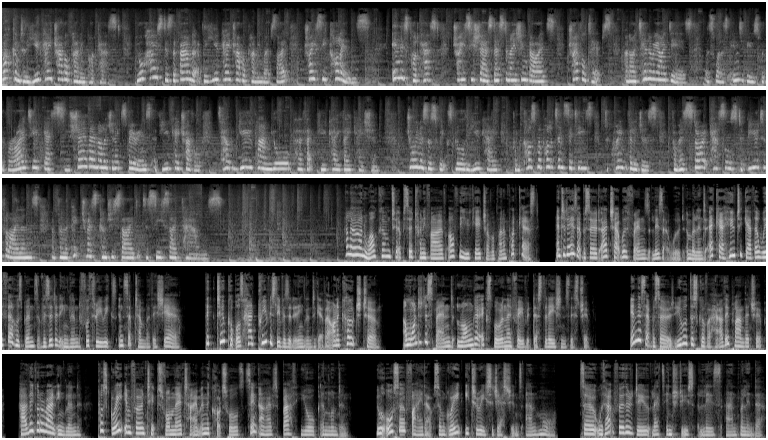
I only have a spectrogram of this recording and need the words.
Welcome to the UK Travel Planning Podcast. Your host is the founder of the UK Travel Planning website, Tracy Collins. In this podcast, Tracy shares destination guides, travel tips, and itinerary ideas, as well as interviews with a variety of guests who share their knowledge and experience of UK travel to help you plan your perfect UK vacation. Join us as we explore the UK from cosmopolitan cities to quaint villages, from historic castles to beautiful islands, and from the picturesque countryside to seaside towns. Hello, and welcome to episode 25 of the UK Travel Planner Podcast. In today's episode, I chat with friends Liz Attwood and Melinda Ecker, who together with their husbands visited England for three weeks in September this year. The two couples had previously visited England together on a coach tour and wanted to spend longer exploring their favourite destinations this trip. In this episode, you will discover how they planned their trip, how they got around England, plus great info and tips from their time in the Cotswolds, St Ives, Bath, York, and London. You will also find out some great eatery suggestions and more. So, without further ado, let's introduce Liz and Melinda.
